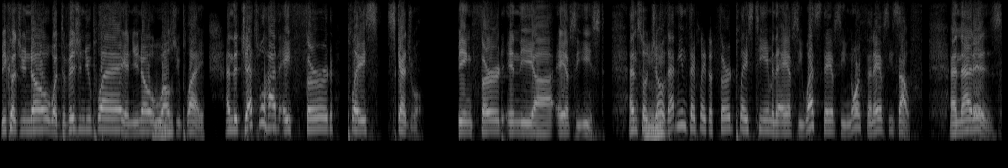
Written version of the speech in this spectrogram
because you know what division you play and you know who Mhm. else you play. And the Jets will have a third place schedule being third in the uh, AFC East. And so, Joe, that means they play the third place team in the AFC West, the AFC North, and AFC South. And that is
